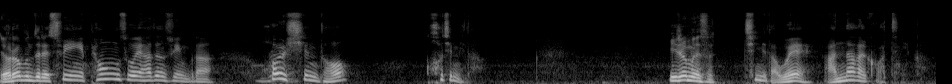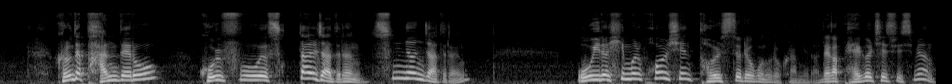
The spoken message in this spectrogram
여러분들의 스윙이 평소에 하던 스윙보다 훨씬 더 커집니다. 이러면서 칩니다. 왜? 안 나갈 것 같으니까. 그런데 반대로 골프의 숙달자들은, 숙련자들은 오히려 힘을 훨씬 덜 쓰려고 노력을 합니다. 내가 100을 칠 수 있으면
